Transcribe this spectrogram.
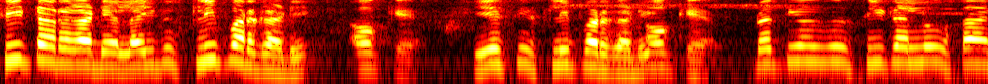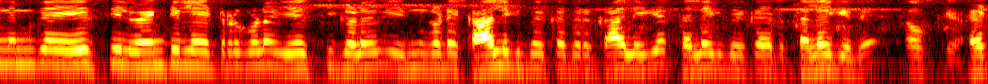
ಸೀಟರ್ ಗಾಡಿ ಅಲ್ಲ ಇದು ಸ್ಲೀಪರ್ ಗಾಡಿ. ಓಕೆ ಎ ಸಿ ಸ್ಲೀಪರ್ ಗಾಡಿ. ಓಕೆ ಪ್ರತಿಯೊಂದು ಸೀಟಲ್ಲೂ ಸಹ ನಿಮಗೆ ಎ ಸಿ ವೆಂಟಿಲೇಟರ್ಗಳು ಎ ಸಿಗಳು ಹಿಂದ್ಗಡೆ ಕಾಲಿಗೆ ಬೇಕಾದ್ರೆ ಕಾಲಿಗೆ ತಲೆಗೆ ಬೇಕಾದ್ರೆ ತಲೆಗಿದೆ. ಓಕೆ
